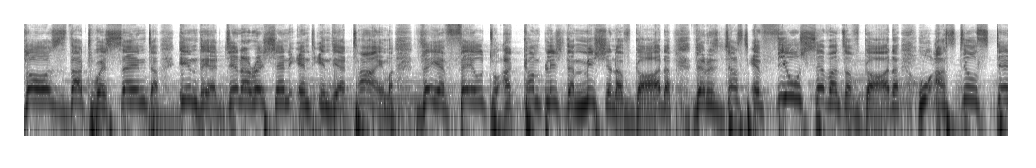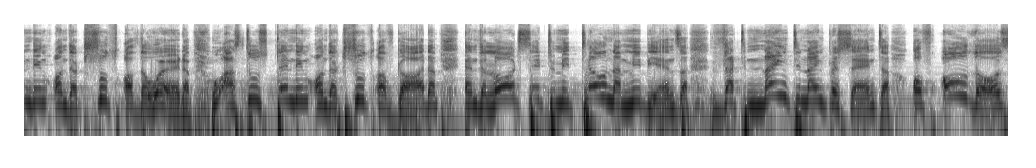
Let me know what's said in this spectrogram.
Those that were sent in their generation and in their time, they have failed to accomplish the mission of God. There is just a few servants of God who are still standing on the truth of the word, who are still standing on the truth of God. And the Lord said to me, Tell Namibians that 99% of all those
